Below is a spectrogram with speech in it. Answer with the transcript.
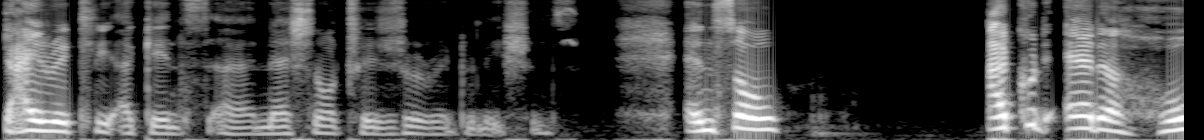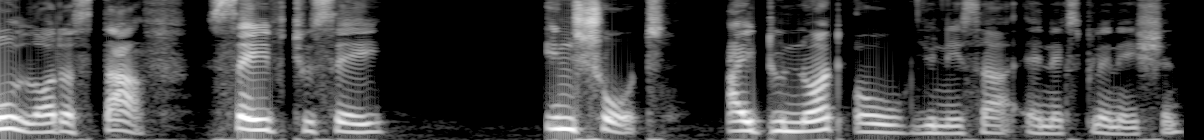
directly against uh, national treasury regulations. And so I could add a whole lot of stuff, save to say, in short, I do not owe UNISA an explanation.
